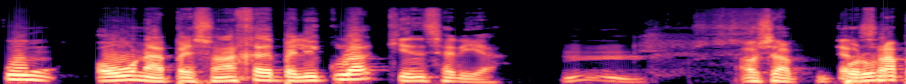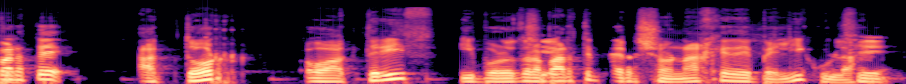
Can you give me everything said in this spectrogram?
un o una personaje de película, ¿quién sería? Mm. O sea, por una parte, actor o actriz, y por otra parte, personaje de película. Sí.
